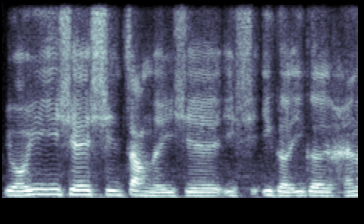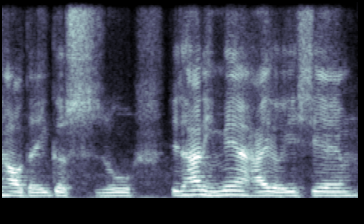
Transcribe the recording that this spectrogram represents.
有益一些心脏的一些一些一个一个很好的一个食物。其实它里面还有一些。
